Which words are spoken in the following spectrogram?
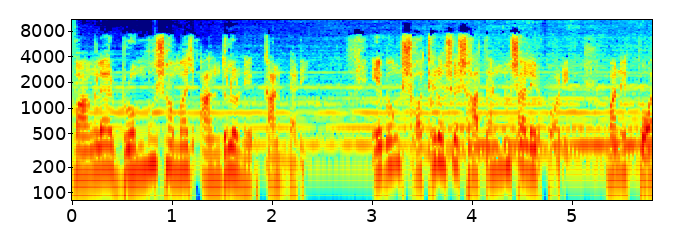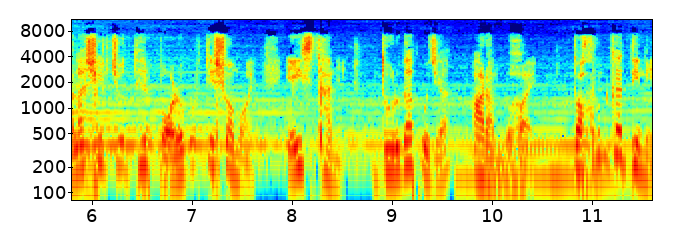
বাংলার ব্রহ্ম সমাজ আন্দোলনের কাণ্ডারি এবং সতেরোশো সাতান্ন সালের পরে মানে পলাশির যুদ্ধের পরবর্তী সময়, এই স্থানে দুর্গাপূজা আরম্ভ হয়। তখনকার দিনে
